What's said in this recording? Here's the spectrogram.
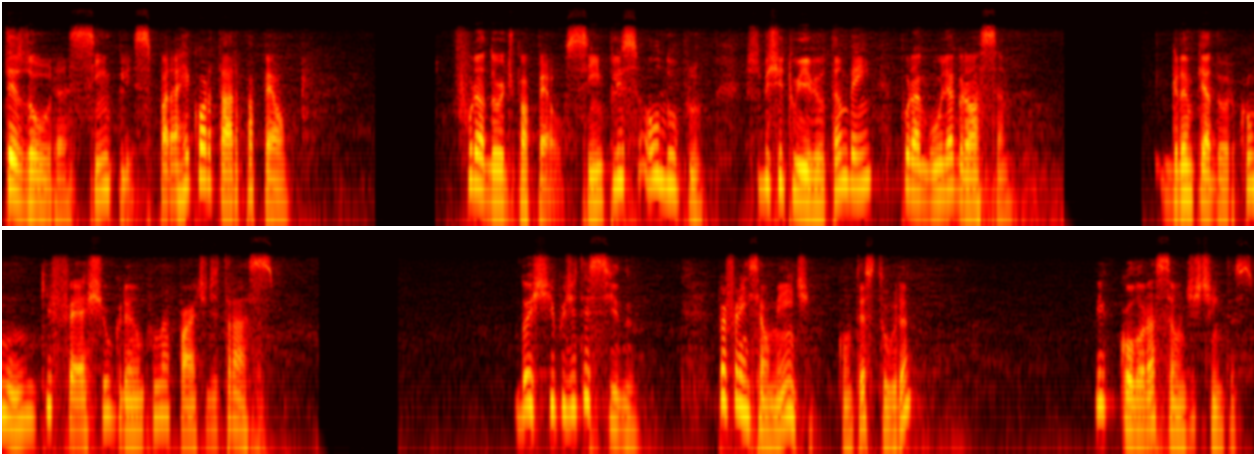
tesoura simples para recortar papel, furador de papel simples ou duplo, substituível também por agulha grossa. Grampeador comum que feche o grampo na parte de trás. Dois tipos de tecido, preferencialmente com textura e coloração distintas.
